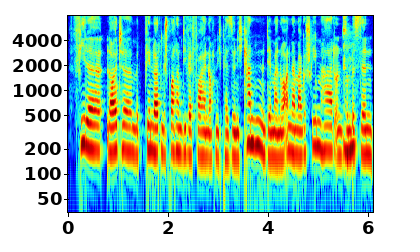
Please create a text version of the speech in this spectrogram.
viele Leute, mit vielen Leuten gesprochen haben, die wir vorher noch nicht persönlich kannten, mit denen man nur online mal geschrieben hat und so ein bisschen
